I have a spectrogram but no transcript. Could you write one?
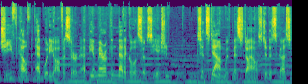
Chief Health Equity Officer at the American Medical Association, sits down with Ms. Styles to discuss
